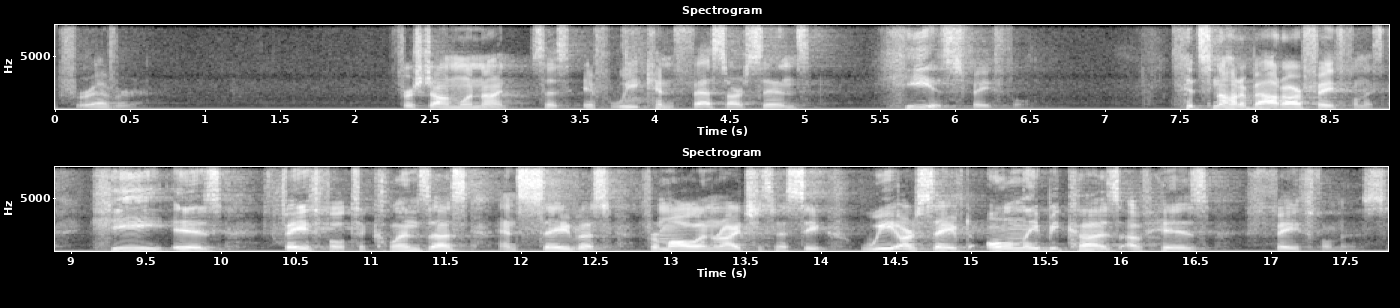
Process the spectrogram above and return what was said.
forever. 1 John 1 9 says, If we confess our sins, he is faithful it's not about our faithfulness. He is faithful to cleanse us and save us from all unrighteousness. See, we are saved only because of his faithfulness.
